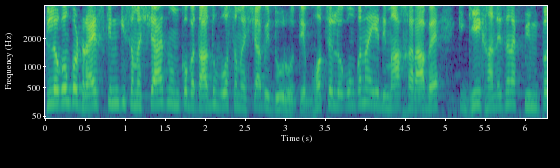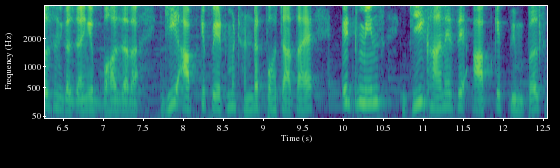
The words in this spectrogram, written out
जिन लोगों को ड्राई स्किन की समस्या है तो उनको बता दूँ, वो समस्या भी दूर होती है। बहुत से लोगों का ना ये दिमाग खराब है कि घी खाने से ना पिंपल्स निकल जाएँगे बहुत ज़्यादा। घी आपके पेट में ठंडक पहुंचाता है। इट मीन्स घी खाने से आपके पिंपल्स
